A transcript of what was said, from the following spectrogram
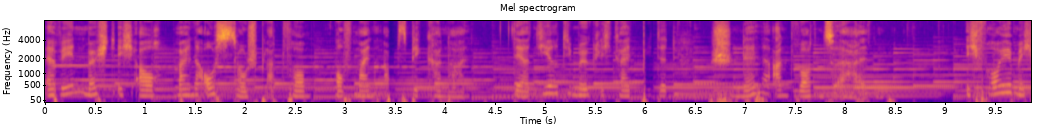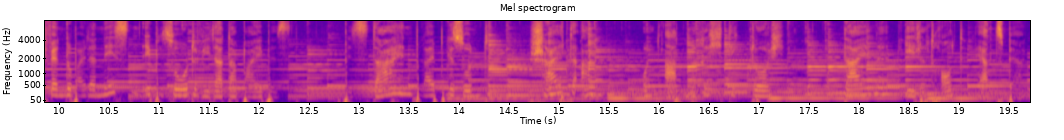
Erwähnen möchte ich auch meine Austauschplattform auf meinem Upspeak-Kanal, der dir die Möglichkeit bietet, schnelle Antworten zu erhalten. Ich freue mich, wenn du bei der nächsten Episode wieder dabei bist. Bis dahin bleib gesund, schalte an und atme richtig durch. Deine Edeltraut Herzberg.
